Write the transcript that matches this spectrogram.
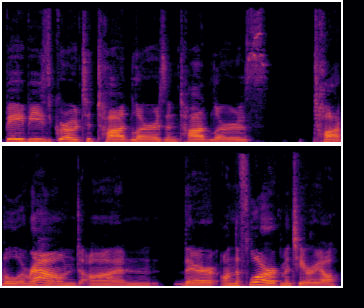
babies grow to toddlers and toddlers toddle around on their on the floor of material.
